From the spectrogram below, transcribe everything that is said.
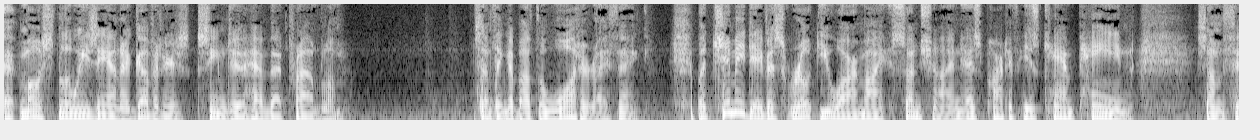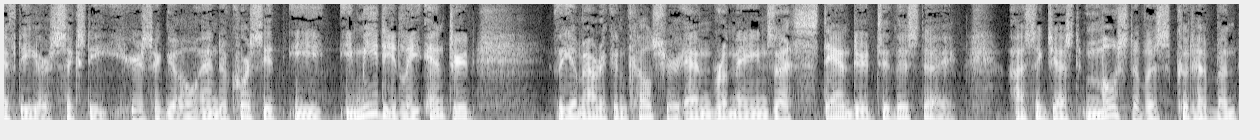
Uh, most Louisiana governors seem to have that problem. Something about the water, I think. But Jimmy Davis wrote You Are My Sunshine as part of his campaign some 50 or 60 years ago. And of course, it he immediately entered the American culture and remains a standard to this day. I suggest most of us could have been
